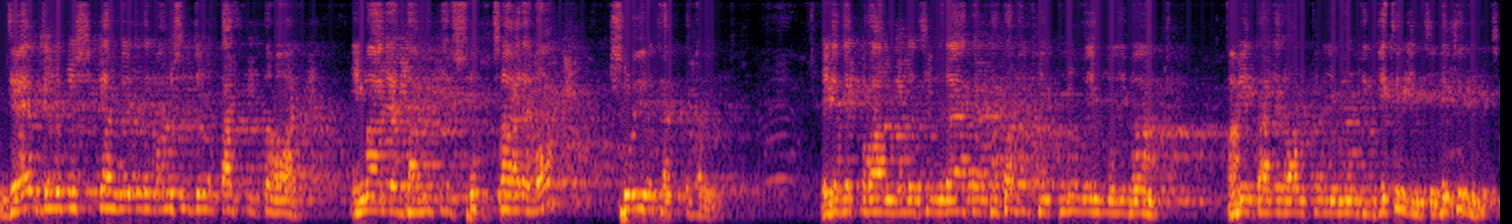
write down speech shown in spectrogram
জেল শিকার হয়ে যদি মানুষের জন্য কাজ করতে হয়, ইমানের দাবিতে সুচ্ছার এবং সরিয়ে থাকতে হবে। এটাকে কোরআন বলেছে ইমান আমি তাদের অন্তরে ইমানকে গেঁথে দিয়েছি লিখে দিয়েছি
